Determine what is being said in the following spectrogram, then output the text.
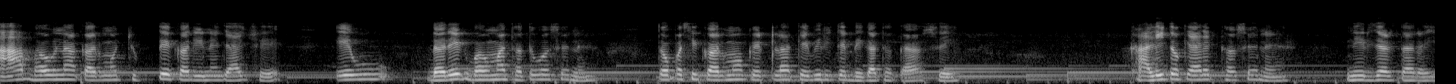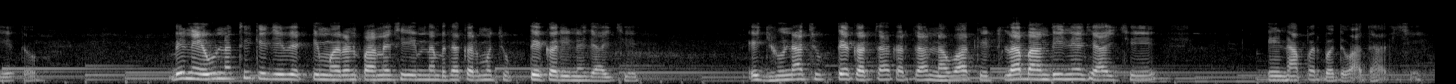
આ ભાવના કર્મો ચૂકતે કરીને જાય છે. એવું દરેક ભાવમાં થતું હશે ને? તો પછી કર્મો કેટલા કેવી રીતે ભેગા થતા હશે? ખાલી તો ક્યારેક થશે ને? નિર્જરતા રહીએ તો. બેન, એવું નથી કે જે વ્યક્તિ મરણ પામે છે એમના બધા કર્મો ચૂકતે કરીને જાય છે. એ જૂના ચૂકતે કરતાં કરતાં નવા કેટલા બાંધીને જાય છે? એના પર બધો આધાર છે.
